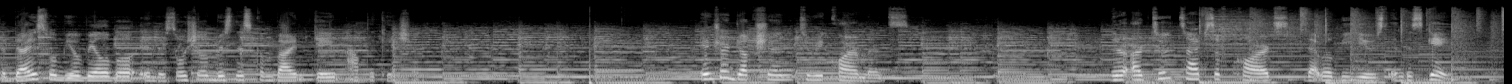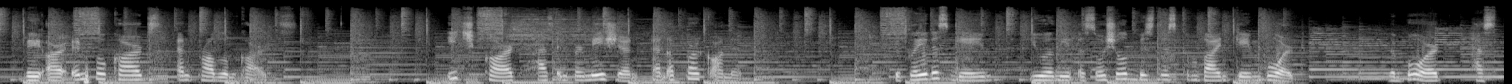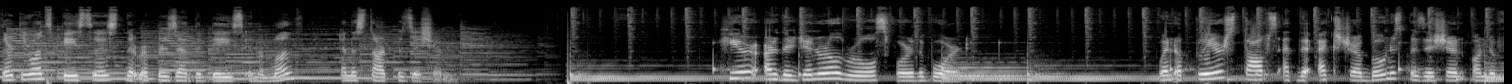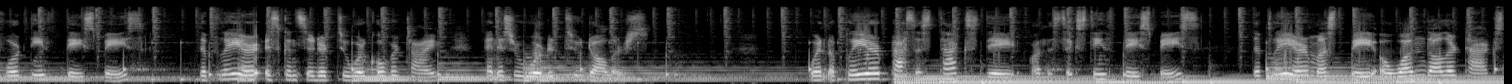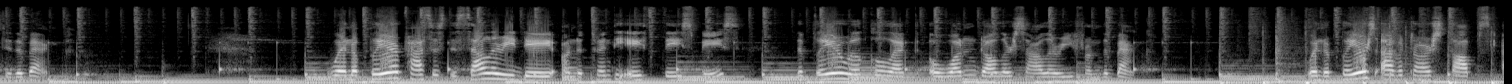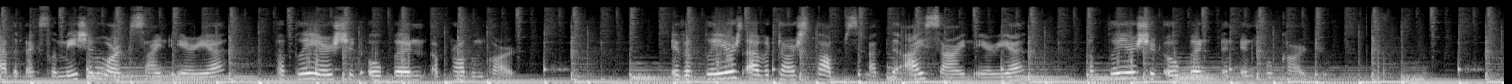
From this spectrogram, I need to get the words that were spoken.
The dice will be available in the Social Business Combined game application. Introduction to Requirements There are two types of cards that will be used in this game. They are info cards and problem cards. Each card has information and a perk on it. To play this game, you will need a Social Business Combined game board. The board has 31 spaces that represent the days in a month and a start position. Here are the general rules for the board. When a player stops at the extra bonus position on the 14th day space, the player is considered to work overtime and is rewarded $2. When a player passes tax day on the 16th day space, the player must pay a $1 tax to the bank. When a player passes the salary day on the 28th day space, the player will collect a $1 salary from the bank. When a player's avatar stops at an exclamation mark sign area, a player should open a problem card. If a player's avatar stops at the I sign area, a player should open an info card.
